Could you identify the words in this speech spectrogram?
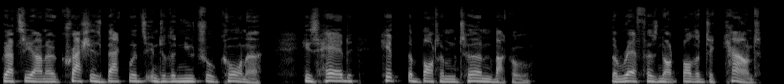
Graziano crashes backwards into the neutral corner. His head hit the bottom turnbuckle. The ref has not bothered to count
